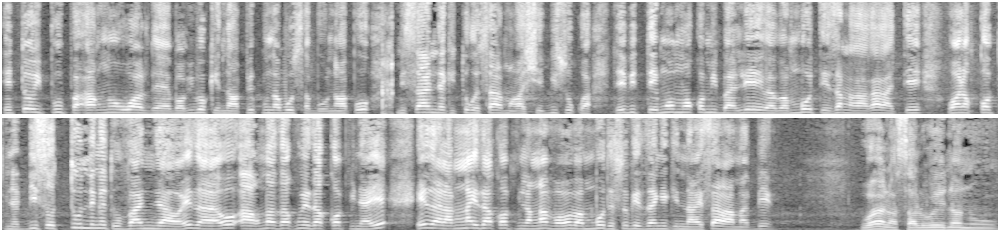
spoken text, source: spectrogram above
eto ipupa Arnaud World. Bobby bokenda pe kuna bo sabona po misande kitoko sala mara chez biso kwa. toyebi temo moko mibale ya bambote ezangaka kaka te wana kopi na biso tu ndenge tovandi awa ezala o oh, arno ah, aza kuna eza kopi na ye ezala ngai eza kopi na ngai vraimen bambote soki ezangi kindaka esalaka mabe waya na salue nanu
